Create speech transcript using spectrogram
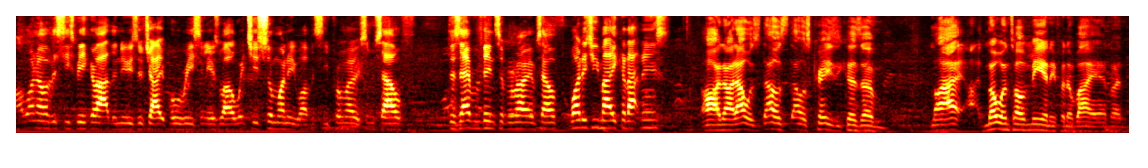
I want to obviously speak about the news of Jake Paul recently as well, which is someone who obviously promotes himself, does everything to promote himself. What did you make of that news? Oh no, that was that was that was crazy because um, like I, no one told me anything about it, and, and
